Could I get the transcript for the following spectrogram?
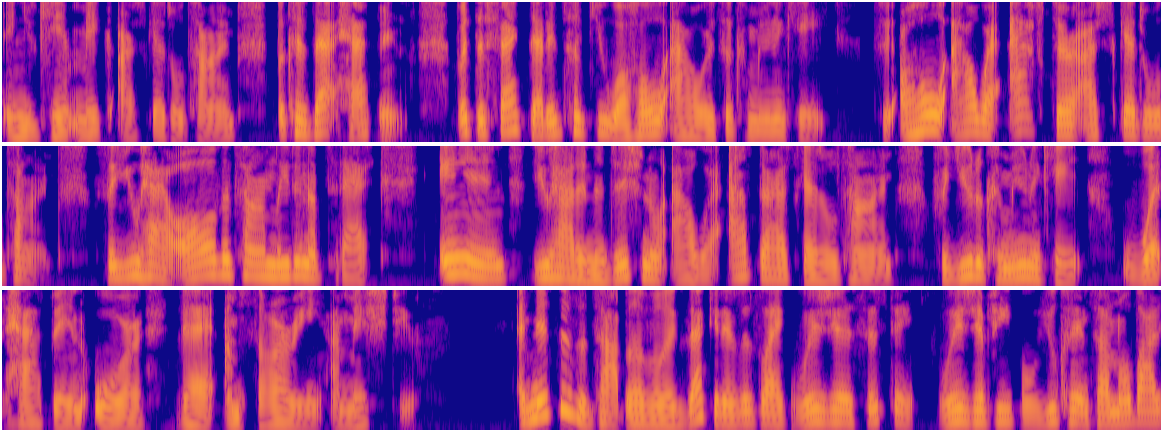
and you can't make our scheduled time, because that happens, but the fact that it took you a whole hour to communicate to a whole hour after our scheduled time. So you had all the time leading up to that. And you had an additional hour after our scheduled time for you to communicate what happened or that I'm sorry, I missed you. And this is a top level executive. It's like, where's your assistant? Where's your people? You couldn't tell nobody.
